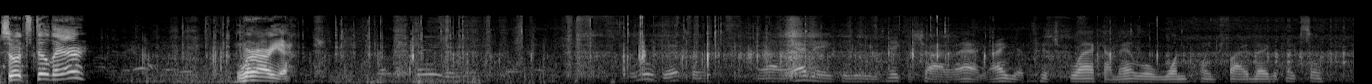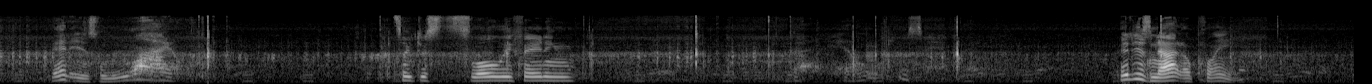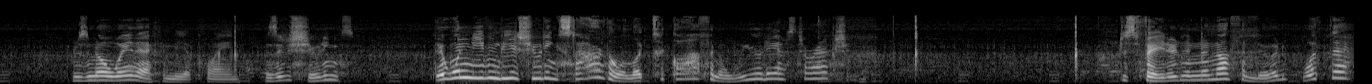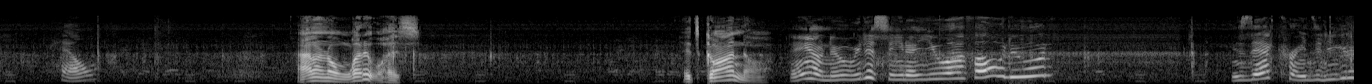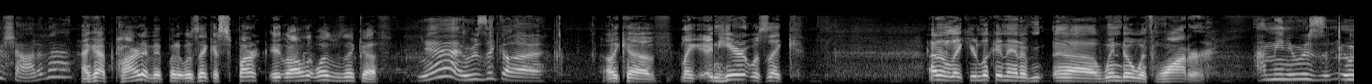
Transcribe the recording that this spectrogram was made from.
So it's still there? Where are you? Take a shot of that. I get pitch black on that little 1.5 megapixel. That is wild. It's like just slowly fading. What the hell was that? It is not a plane. There's no way that can be a plane. Is it a shooting? There wouldn't even be a shooting star though. It like took off in a weird ass direction. Just faded into nothing, dude. What the hell? I don't know what it was. It's gone though. Damn, dude, we just seen a UFO, dude. Is that crazy? Did you get a shot of that? I got part of it, but it was like a spark. It, all it was was like a, Yeah, it was like a. like a, like, and here it was like, I don't know, like you're looking at a uh, window with water. I mean, it was. It was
